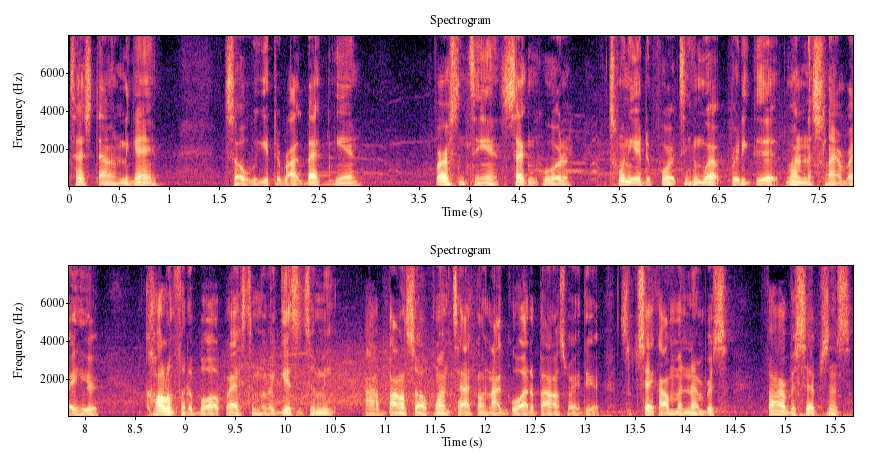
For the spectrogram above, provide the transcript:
touchdown in the game. So we get to rock back again. First and 10, second quarter. 28 to 14. We're up pretty good. Running the slant right here. Calling for the ball. Braxton Miller gets it to me. I bounce off one tackle and I go out of bounds right there. So check out my numbers. Five receptions,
